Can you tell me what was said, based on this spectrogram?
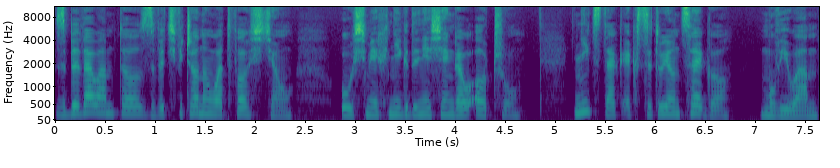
Zbywałam to z wyćwiczoną łatwością. Uśmiech nigdy nie sięgał oczu. Nic tak ekscytującego, mówiłam,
